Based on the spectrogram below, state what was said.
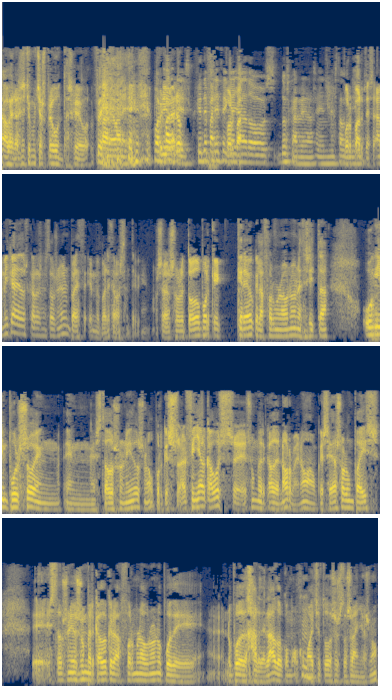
a ver, has hecho muchas preguntas, creo. Vale, vale. Por Primero, partes, ¿qué te parece que por haya dos, dos carreras en Estados Por Unidos? partes. A mí que haya dos carreras en Estados Unidos me parece, me parece bastante bien. O sea, sobre todo porque creo que la Fórmula 1 necesita un impulso en, en Estados Unidos, ¿no? Porque es- al fin y al cabo es, es un mercado enorme, ¿no? Aunque sea solo un país, eh, Estados Unidos es un mercado que la Fórmula 1 no puede, no puede dejar de lado como, como ha hecho todos estos años, ¿no?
